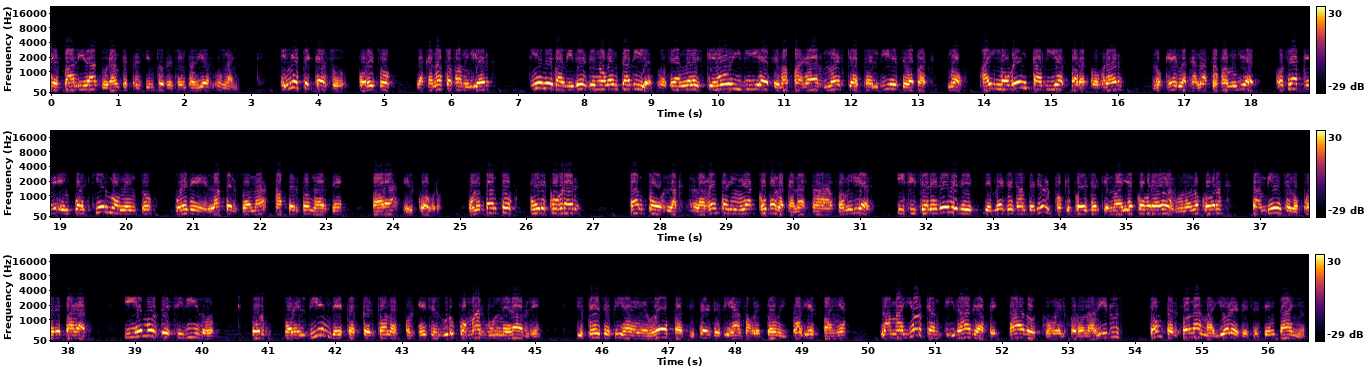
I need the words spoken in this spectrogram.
es válida durante 360 días, un año. En este caso, por eso, la canasta familiar tiene validez de 90 días, o sea, no es que hoy día se va a pagar, no es que hasta el día se va a pagar, no, hay 90 días para cobrar lo que es la canasta familiar, o sea que en cualquier momento puede la persona apersonarse para el cobro. Por lo tanto, puede cobrar tanto la, la renta dignidad como la canasta familiar. Y si se le debe de, meses anteriores, porque puede ser que no haya cobrado, algunos no cobran, también se lo puede pagar. Y hemos decidido, por, por el bien de estas personas, porque es el grupo más vulnerable, si ustedes se fijan en Europa, si ustedes se fijan sobre todo Italia España, la mayor cantidad de afectados con el coronavirus son personas mayores de 60 años.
